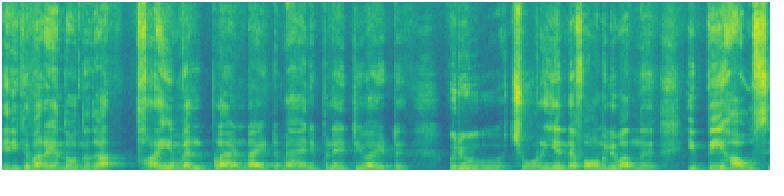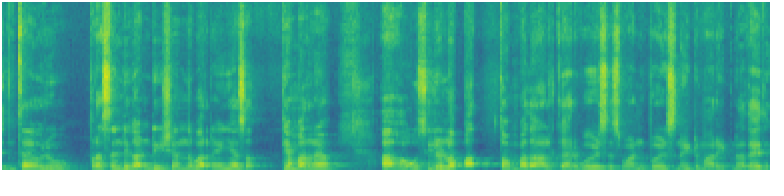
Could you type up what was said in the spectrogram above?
എനിക്ക് പറയാൻ തോന്നുന്നത്. അത്രയും വെൽ പ്ലാൻഡ് ആയിട്ട് മാനിപ്പുലേറ്റീവ് ആയിട്ട് ഒരു ചൊറിയന്റെ ഫോമിൽ വന്ന് ഇപ്പം ഈ ഹൗസിന്റെ ഒരു പ്രസന്റ് കണ്ടീഷൻ എന്ന് പറഞ്ഞു കഴിഞ്ഞാൽ സത്യം പറഞ്ഞാൽ ആ ഹൗസിലുള്ള പത്തൊമ്പത് ആൾക്കാർ വേഴ്സസ് വൺ പേഴ്സണായിട്ട് മാറിയിട്ടുണ്ട്. അതായത്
